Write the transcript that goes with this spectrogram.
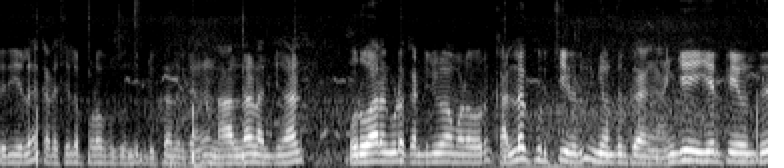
தெரியல. கடைசியில் புலப்புக்கு வந்து இப்படி உட்காந்துருக்காங்க நாலு நாள் அஞ்சு நாள் ஒரு வாரம் கூட கண்டினியூவாக மழை வரும். கள்ளக்குறிச்சியிலேருந்து இங்கே வந்திருக்காங்க அங்கேயும் இயற்கையை வந்து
